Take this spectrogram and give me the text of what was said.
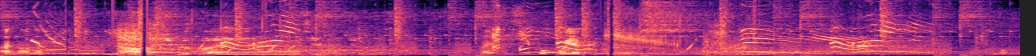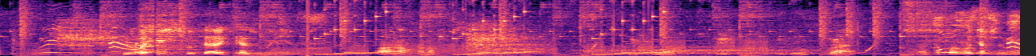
Ah non, non. Non, tu peux pas, euh, c'est le même. tu vois. Ouais, je me suis dit pourquoi il y a plus de. Bon. Je devrais de sauter avec Kazooie. Ah non, ça marche plus. Quoi On peut pas revenir chez moi.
